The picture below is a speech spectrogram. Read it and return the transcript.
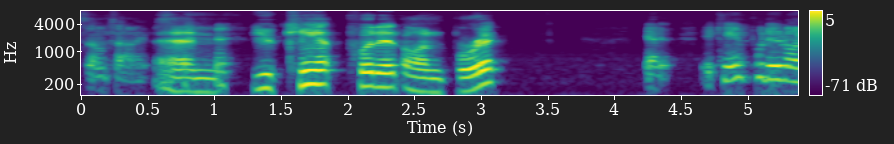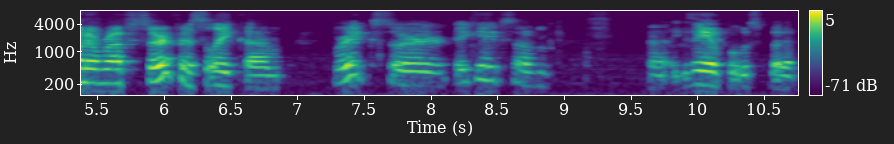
sometimes. and you can't put it on brick. yeah, you can't put it on a rough surface like um, bricks or they gave some uh, examples, but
